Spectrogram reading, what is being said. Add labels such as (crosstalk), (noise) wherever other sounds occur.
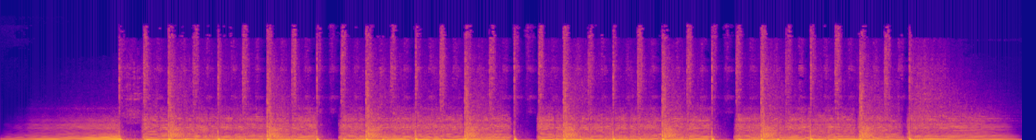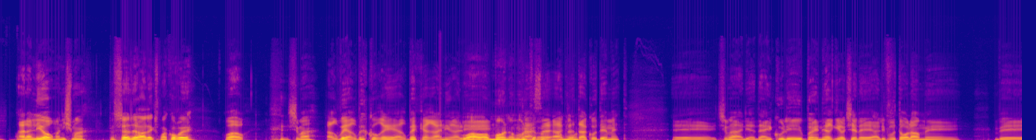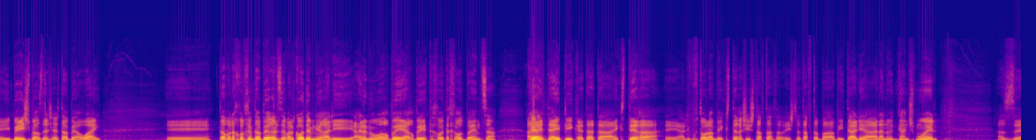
אהלן ליאור, מה נשמע? בסדר, אלכס, מה קורה? וואו, (laughs) שמע, הרבה הרבה קורה, הרבה קרה נראה לי. וואו, המון, המון קרה, מאז המון. ההקלטה הקודמת. אה, תשמע, אני עדיין כולי באנרגיות של אה, אליפות העולם אה, באיש ברזל שהייתה בהוואי. אה, טוב, אנחנו הולכים לדבר על זה, אבל קודם נראה לי, היה לנו הרבה הרבה תחרויות אחרות באמצע. היה את ה Epic, הייתה את ה XTERRA, אה, אליפות העולם ב XTERRA שהשתתפת בה באיטליה, היה לנו את גן שמואל. אז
